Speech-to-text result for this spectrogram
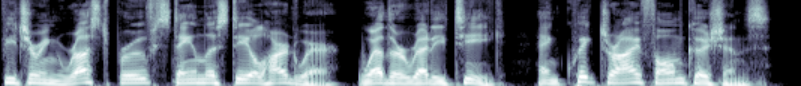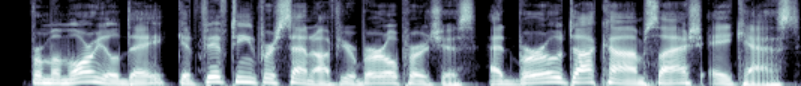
featuring rust proof stainless steel hardware, weather ready teak and quick-dry foam cushions. For Memorial Day, get 15% off your Burrow purchase at burrow.com slash ACAST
